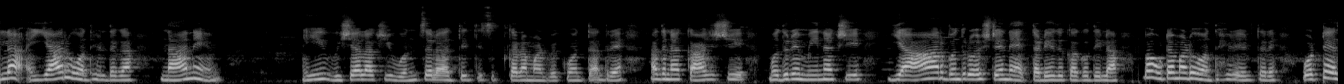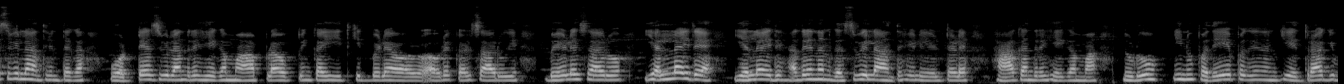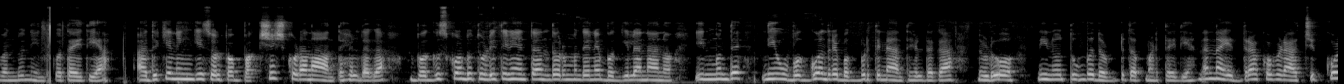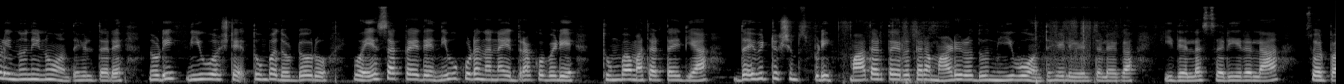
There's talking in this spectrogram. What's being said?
ಇಲ್ಲ, ಯಾರು? ಅಂತ ಹೇಳಿದಾಗ, ನಾನೇ. ಈ ವಿಶಾಲಾಕ್ಷಿ ಒಂದ್ಸಲ ಅತಿಥಿ ಸತ್ಕಾರ ಮಾಡಬೇಕು ಅಂತಂದರೆ ಅದನ್ನು ಕಾಶಿ, ಮಧುರೆ, ಮೀನಾಕ್ಷಿ ಯಾರು ಬಂದರೂ ಅಷ್ಟೇ ತಡೆಯೋದಕ್ಕಾಗೋದಿಲ್ಲ. ಬಾ, ಊಟ ಮಾಡು ಅಂತ ಹೇಳಿ ಹೇಳ್ತಾರೆ. ಹೊಟ್ಟೆ ಹಸಿವಿಲ್ಲ ಅಂತ ಹೇಳಿದಾಗ, ಹೊಟ್ಟೆ ಹಸಿವಿಲ್ಲ ಅಂದರೆ ಹೇಗಮ್ಮ? ಹಪ್ಳ, ಉಪ್ಪಿನಕಾಯಿ, ಇದ್ಕಿದ ಬೇಳೆ ಅವರೆಕಾಳು ಸಾರು, ಬೇಳೆ ಸಾರು, ಎಲ್ಲ ಇದೆ ಎಲ್ಲ ಇದೆ, ಆದರೆ ನನಗೆ ಹಸಿವಿಲ್ಲ ಅಂತ ಹೇಳಿ ಹೇಳ್ತಾಳೆ. ಹಾಗಂದರೆ ಹೇಗಮ್ಮ? ನೋಡು, ನೀನು ಪದೇ ಪದೇ ನನಗೆ ಎದುರಾಗಿ ಬಂದು ನಿಂತ್ಕೋತಾ ಇದೀಯಾ. ಅದಕ್ಕೆ ನಿನಗೆ ಸ್ವಲ್ಪ ಬಕ್ಷಿಸ್ ಕೊಡೋಣ ಅಂತ ಹೇಳಿದಾಗ, ಬಗ್ಗಿಸ್ಕೊಂಡು ತುಳಿತೀನಿ ಅಂತ ಅಂದವ್ರ ಮುಂದೆನೇ ಬಗ್ಗಿಲ್ಲ ನಾನು. ಇನ್ನು ಮುಂದೆ ನೀವು ಬಗ್ಗು ಅಂದರೆ ಬಗ್ಬಿಡ್ತೀನ? ಅಂತ ಹೇಳಿದಾಗ, ನೋಡು, ನೀನು ತುಂಬ ದೊಡ್ಡ ತಪ್ಪು ಮಾಡ್ತಾ ಇದೀಯ. ನನ್ನ ಎದುರಾಕೋಬೇಡ ಚಿಕ್ಕೋಳು ಇನ್ನೂ ನೀನು ಅಂತ ಹೇಳ್ತಾರೆ. ನೋಡಿ, ನೀವು ಅಷ್ಟೇ, ತುಂಬ ದೊಡ್ಡವರು ವಯಸ್ಸಾಗ್ತಾ ಇದೆ, ನೀವು ಕೂಡ ನನ್ನ ಎದುರಾಕೋಬೇಡಿ. ತುಂಬ ಮಾತಾಡ್ತಾ ಇದೆಯಾ ದಯವಿಟ್ಟು ಕ್ಷಮಿಸ್ಬಿಡಿ. ಮಾತಾಡ್ತಾ ಇರೋ ಥರ ಮಾಡಿರೋದು ನೀವು ಅಂತ ಹೇಳಿ ಹೇಳ್ತಾಳೆ ಆಗ. ಇದೆಲ್ಲ ಸರಿ ಇರಲ್ಲ. ಸ್ವಲ್ಪ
